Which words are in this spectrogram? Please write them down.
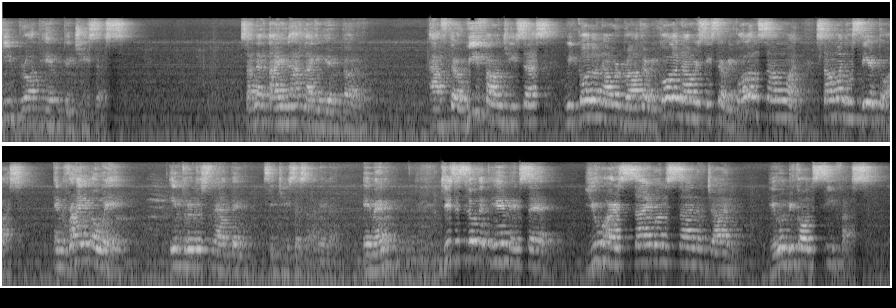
He brought Him to Jesus. Sana tayo lahat laging ganito, no? After we found Jesus, we call on our brother, we call on our sister, we call on someone, someone who's dear to us. And right away, introduce natin si Jesus sa kanila. Amen? Jesus looked at him and said, You are Simon, son of John. You will be called Cephas,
